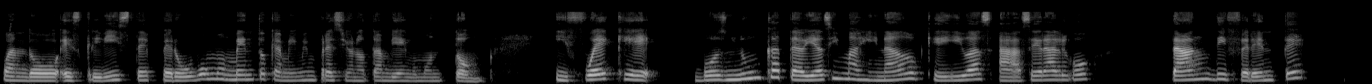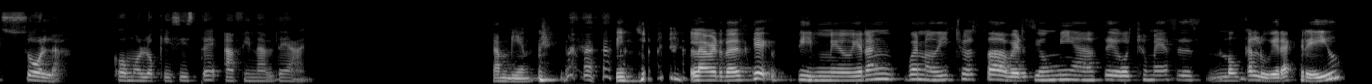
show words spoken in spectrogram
cuando escribiste, pero hubo un momento que a mí me impresionó también un montón y fue que vos nunca te habías imaginado que ibas a hacer algo tan diferente sola como lo que hiciste a final de año. También. Sí, la verdad es que si me hubieran, bueno, dicho esta versión mía hace ocho meses, nunca lo hubiera creído.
